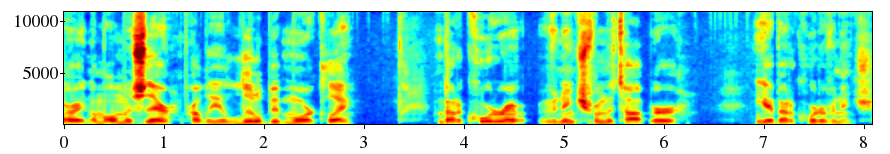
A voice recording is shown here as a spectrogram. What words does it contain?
Alright, I'm almost there. Probably a little bit more clay. About a quarter of an inch from the top, or yeah, about a quarter of an inch.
